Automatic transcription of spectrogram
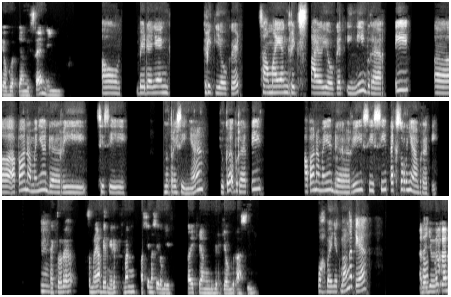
yogurt yang di straining. Oh, bedanya yang Greek yogurt sama yang Greek style yogurt ini berarti uh, apa namanya dari sisi nutrisinya juga berarti apa namanya dari sisi teksturnya berarti. Hmm. Teksturnya sebenarnya hampir mirip, cuman pasti masih lebih baik yang Greek yogurt asli. Wah banyak banget ya. Ada juga kan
